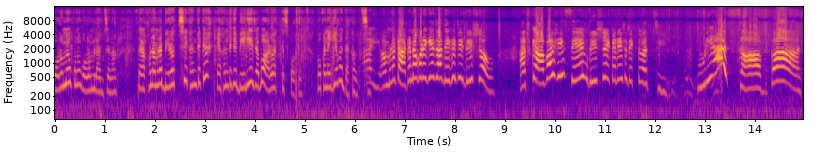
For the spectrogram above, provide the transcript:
গরমেও কোনো গরম লাগছে না। তো এখন আমরা বেরোচ্ছি এখান থেকে। এখান থেকে বেরিয়ে যাব আরও একটা স্পটে ওখানে গিয়ে আবার দেখা হচ্ছে। আমরা টাটা নগরে গিয়ে যা দেখেছি দৃশ্য। আজকে আবার সেই সেম দৃশ্য এখানে এসে দেখতে পাচ্ছি। উড়িয়া সাবাস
